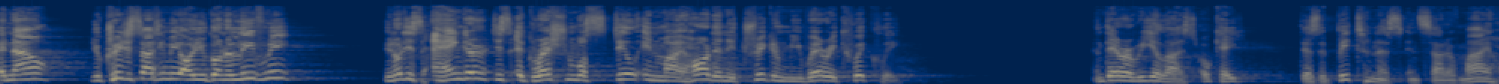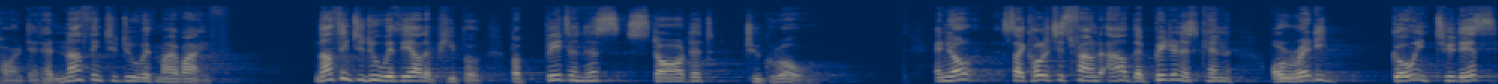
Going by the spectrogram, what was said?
and now you're criticizing me, are you gonna leave me? You know, this anger, this aggression was still in my heart and it triggered me very quickly. And there I realized, okay, there's a bitterness inside of my heart that had nothing to do with my wife, nothing to do with the other people, but bitterness started to grow. And you know, psychologists found out that bitterness can already go into this,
